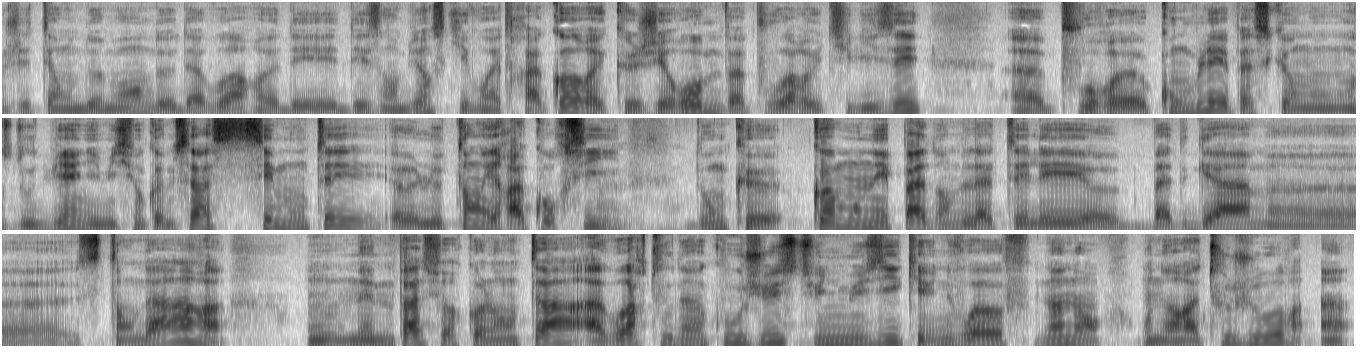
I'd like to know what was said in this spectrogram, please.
j'étais en demande d'avoir euh, des, des ambiances qui vont être accords et que Jérôme va pouvoir utiliser euh, pour euh, combler, parce qu'on on se doute bien, une émission comme ça, c'est monté, le temps est raccourci. Donc, comme on n'est pas dans de la télé bas de gamme standard, on n'aime pas sur Colanta avoir tout d'un coup juste une musique et une voix off. Non, non, on aura toujours un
